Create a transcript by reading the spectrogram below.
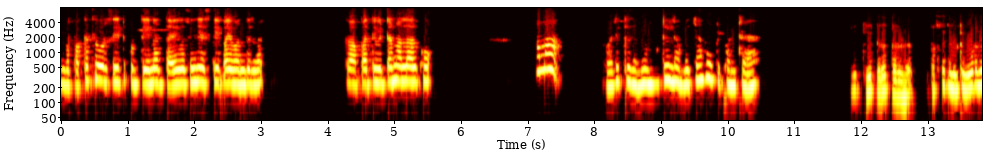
உங்க பக்கத்துல ஒரு சீட்டு கொடுத்தீங்கன்னா தயவு செஞ்சு எஸ்கேப் ஆகி வந்துடுவேன் காப்பாத்தி விட்டா நல்லா இருக்கும். ஆமா வலிக்குதுமே முடியல வைக்காம இப்படி பண்ற? நீ கேட்டதை தரல பக்கத்துல விட்டு ஓடவே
